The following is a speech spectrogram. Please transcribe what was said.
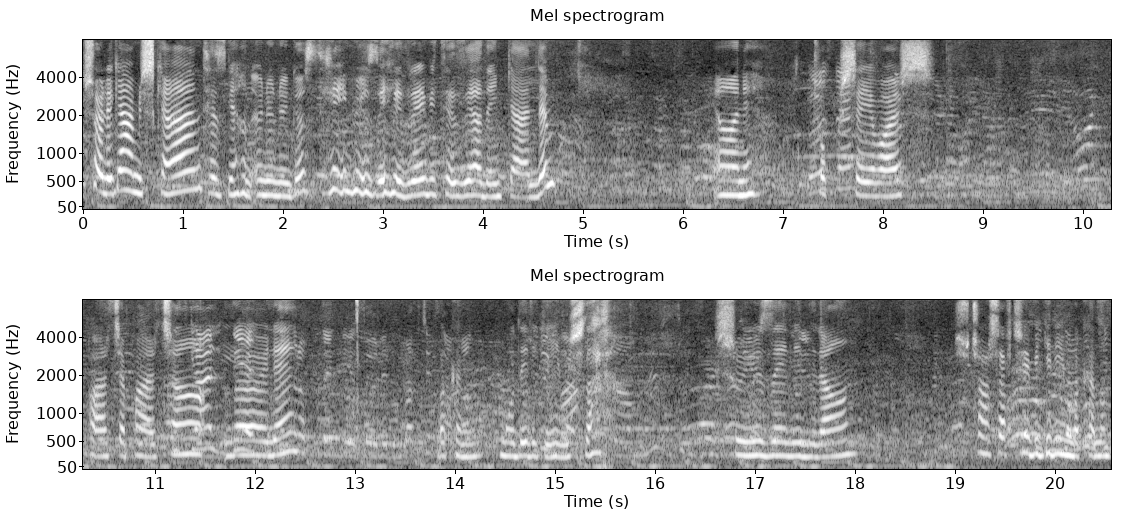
Şöyle gelmişken tezgahın önünü göstereyim 150 liraya bir tezgaha denk geldim. Yani çok bir şey var parça parça böyle bakın modeli giymişler. Şu 150 lira. Şu çarşafçıya bir gireyim bakalım.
